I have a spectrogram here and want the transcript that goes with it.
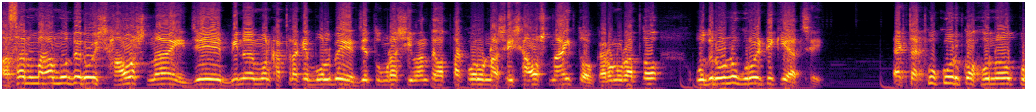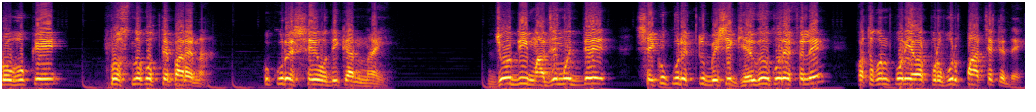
হাসান মাহমুদের ওই সাহস নাই যে বিনয় মোহন খাতরাকে বলবে যে, তোমরা সীমান্তে হত্যা করো না। সেই সাহস নাই তো, কারণ ওরা তো ওদের অনুগ্রহে টিকে আছে। একটা কুকুর কখনো প্রভুকে প্রশ্ন করতে পারে না। কুকুরের সে অধিকার নাই। যদি মাঝে মধ্যে সে কুকুর একটু বেশি ঘেউ ঘেউ করে ফেলে, কতক্ষণ পরে আবার প্রভুর পা চেটে দেয়।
